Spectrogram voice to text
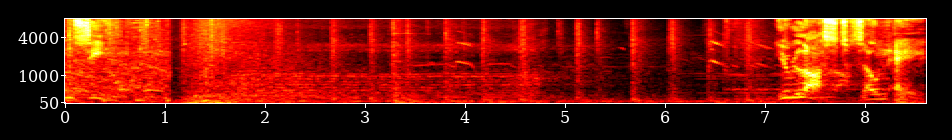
C. You lost Zone A.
